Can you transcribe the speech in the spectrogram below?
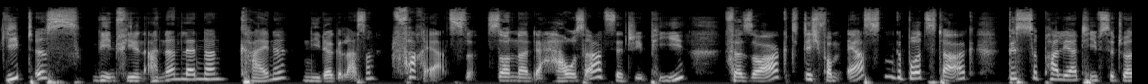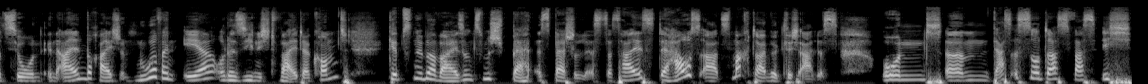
gibt es, wie in vielen anderen Ländern, keine niedergelassenen Fachärzte, sondern der Hausarzt, der GP, versorgt dich vom ersten Geburtstag bis zur Palliativsituation in allen Bereichen. Und nur wenn er oder sie nicht weiterkommt, gibt es eine Überweisung zum Spe Specialist. Das heißt, der Hausarzt macht da wirklich alles. Und ähm, das ist so das, was ich,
